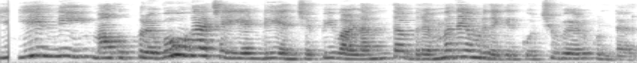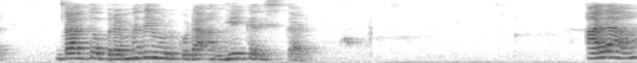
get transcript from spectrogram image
ఈయన్ని మాకు ప్రభువుగా చేయండి అని చెప్పి వాళ్ళంతా బ్రహ్మదేవుడి దగ్గరికి వచ్చి వేడుకుంటారు. దాంతో బ్రహ్మదేవుడు కూడా అంగీకరిస్తాడు. అలా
